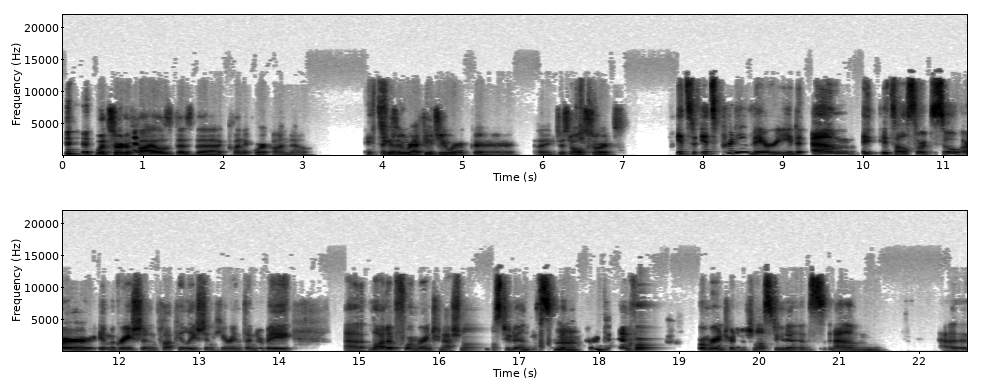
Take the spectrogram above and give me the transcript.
what sort of files does the clinic work on now? It's like, really, is it refugee work or like just all sorts? It's it's pretty varied. Um, it, it's all sorts. So our immigration population here in Thunder Bay, a uh, lot of former international students Hmm. and for, former international students. Um, uh,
